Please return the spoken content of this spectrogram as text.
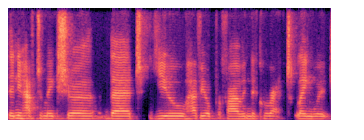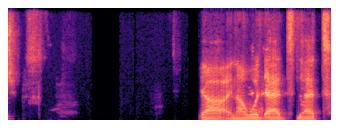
then you have to make sure that you have your profile in the correct language. Yeah, and I would add that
